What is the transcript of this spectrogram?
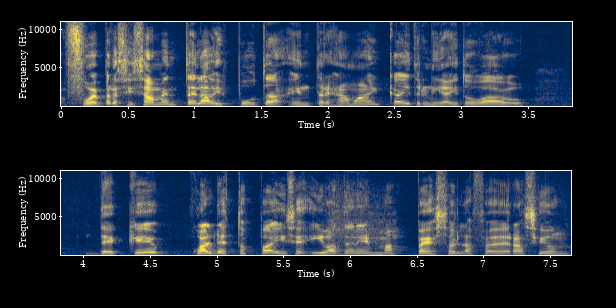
fue precisamente la disputa entre Jamaica y Trinidad y Tobago de qué, cuál de estos países iba a tener más peso en la federación.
